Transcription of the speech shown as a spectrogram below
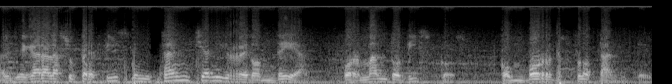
Al llegar a la superficie ensanchan y redondean, formando discos con bordes flotantes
